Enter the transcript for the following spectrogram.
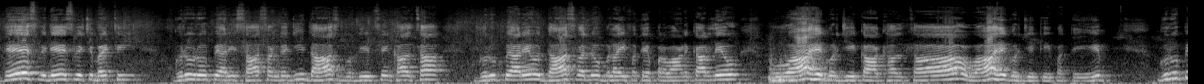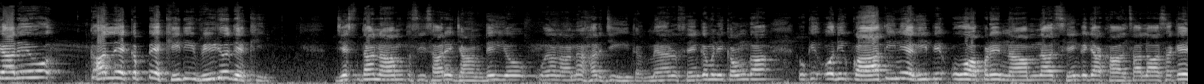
ਦੇਸ਼ ਵਿਦੇਸ਼ ਵਿੱਚ ਬੈਠੀ ਗੁਰੂ ਰੋ ਪਿਆਰੀ ਸਾਧ ਸੰਗਤ ਜੀ, ਦਾਸ ਗੁਰਦੀਪ ਸਿੰਘ ਖਾਲਸਾ। ਗੁਰੂ ਪਿਆਰਿਓ, ਦਾਸ ਵੱਲੋਂ ਬੁਲਾਈ ਫਤਿਹ ਪ੍ਰਵਾਨ ਕਰ ਲਿਓ। ਵਾਹਿਗੁਰੂ ਜੀ ਕਾ ਖਾਲਸਾ, ਵਾਹਿਗੁਰੂ ਜੀ ਕੀ ਫਤਿਹ। ਗੁਰੂ ਪਿਆਰਿਓ ਕੱਲ ਇੱਕ ਭੇਖੀ ਦੀ ਵੀਡੀਓ ਦੇਖੀ, ਜਿਸ ਦਾ ਨਾਮ ਤੁਸੀਂ ਸਾਰੇ ਜਾਣਦੇ ਹੀ ਹੋ। ਉਹਦਾ ਨਾਮ ਹੈ ਹਰਜੀਤ। ਮੈਂ ਉਹਨੂੰ ਸਿੰਘ ਵੀ ਨਹੀਂ ਕਹੂੰਗਾ, ਕਿਉਂਕਿ ਉਹਦੀ ਔਕਾਤ ਹੀ ਨਹੀਂ ਹੈਗੀ ਵੀ ਉਹ ਆਪਣੇ ਨਾਮ ਨਾਲ ਸਿੰਘ ਜਾਂ ਖਾਲਸਾ ਲਾ ਸਕੇ।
